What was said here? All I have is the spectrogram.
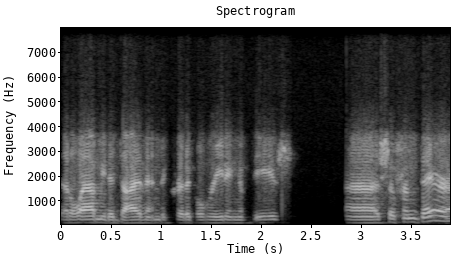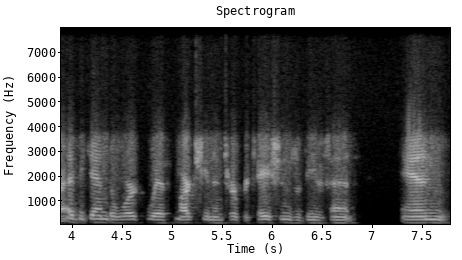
that allowed me to dive into critical reading of these. Uh, so from there, I began to work with Marxian interpretations of the event and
